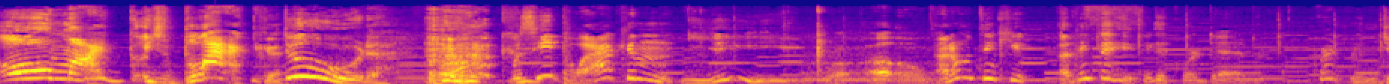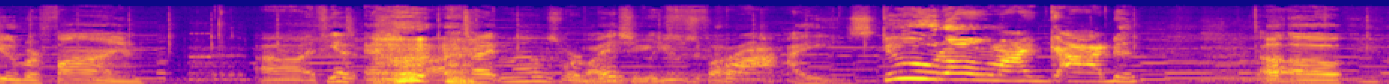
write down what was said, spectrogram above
Oh my! g- He's black. Dude! Black? Was he black? And Yee. Uh oh. I don't think he. I think they. I they. think we're dead. Dude, we're fine. Uh, if he has any rock type moves, we're Why basically you fucked. dude? Oh my god. Uh oh.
